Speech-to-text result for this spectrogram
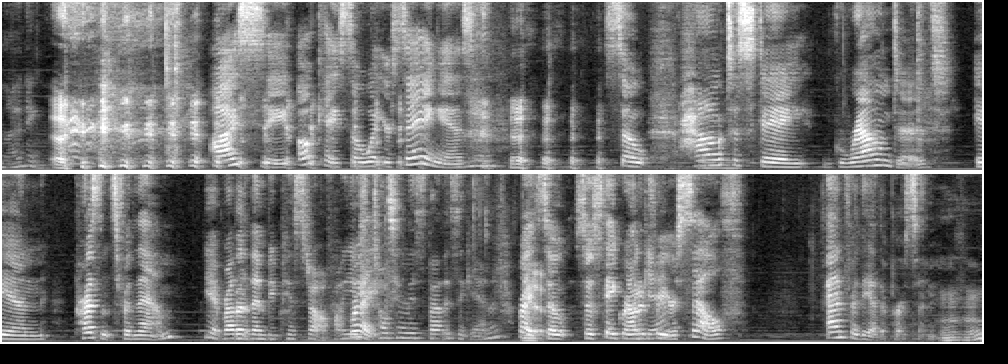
This is what I'm learning. I see. Okay, so what you're saying is, so how to stay grounded in presence for them Yeah, rather But- than be pissed off. Are you Right. talking this about this again? Right. Yeah. So so stay grounded for yourself and for the other person. hmm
